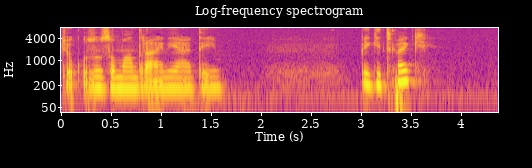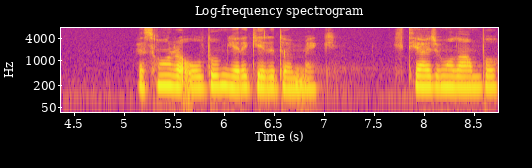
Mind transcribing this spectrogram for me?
Çok uzun zamandır aynı yerdeyim. Bir gitmek ve sonra olduğum yere geri dönmek. İhtiyacım olan bu.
